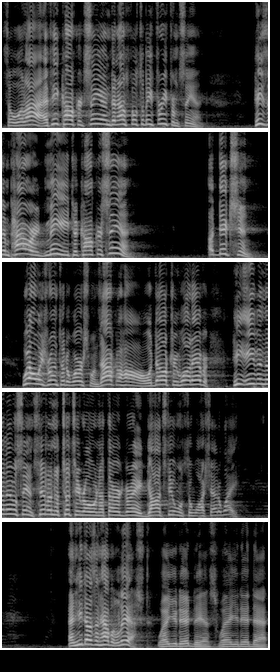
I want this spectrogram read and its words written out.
so will I. If he conquered sin, then I'm supposed to be free from sin. He's empowered me to conquer sin. Addiction. We always run to the worst ones alcohol, adultery, whatever. He, even the little sin, stealing a Tootsie Roll in the third grade, God still wants to wash that away. And He doesn't have a list. Well, you did this. Well, you did that.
